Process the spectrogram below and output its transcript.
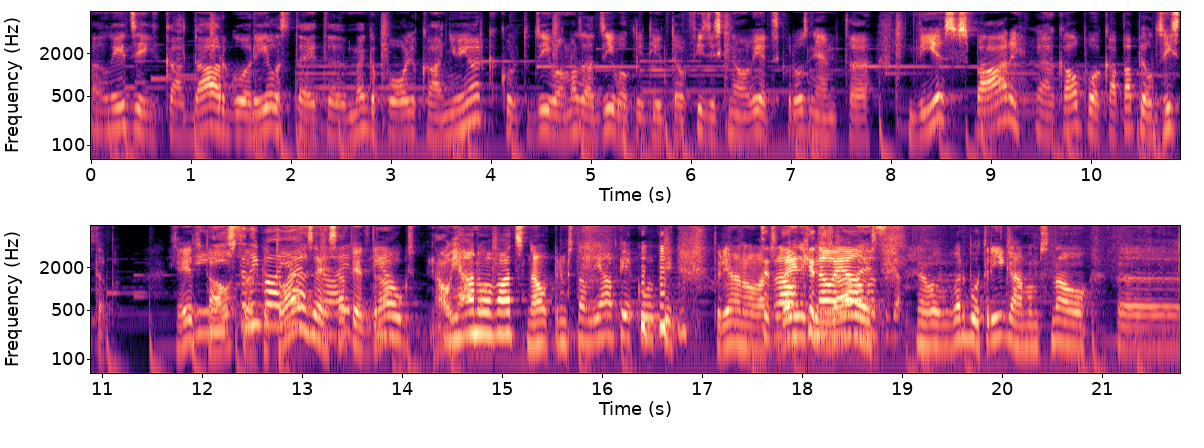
līdzīgi kā dārgo estate megapoļu, kā Ņujorka, kur tu dzīvo mazā dzīvoklī, jo tev fiziski nav vietas, kur uzņemt viesus pāri, kalpo kā papildus istaba. Ir tā ka tu aizies, satiec draugus, nav jānovāc, nav pirms tam jāpiekopja, tur jānovāc veļi, nav jānovāc. Nu, varbūt Rīgā mums nav, uh,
